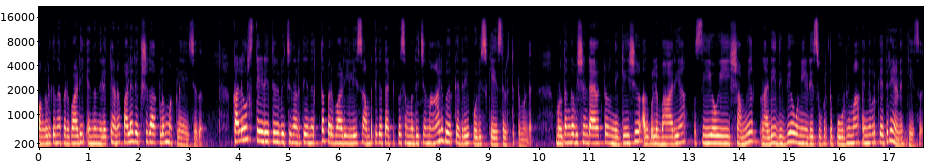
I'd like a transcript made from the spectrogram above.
പങ്കെടുക്കുന്ന പരിപാടി എന്ന നിലയ്ക്കാണ് പല രക്ഷിതാക്കളും മക്കളെ അയച്ചത്. കലൂർ സ്റ്റേഡിയത്തിൽ വെച്ച് നടത്തിയ നൃത്ത പരിപാടിയിലെ സാമ്പത്തിക തട്ടിപ്പ് സംബന്ധിച്ച നാല് പേർക്കെതിരെ പോലീസ് കേസെടുത്തിട്ടുമുണ്ട്. മൃദംഗ വിഷൻ ഡയറക്ടർ നികേഷ് അതുപോലെ ഭാര്യ സിഒഇ ഇ ഷമീർ നടി ദിവ്യ ഉണ്ണിയുടെ സുഹൃത്ത് പൂർണിമ എന്നിവർക്കെതിരെയാണ് കേസ്.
